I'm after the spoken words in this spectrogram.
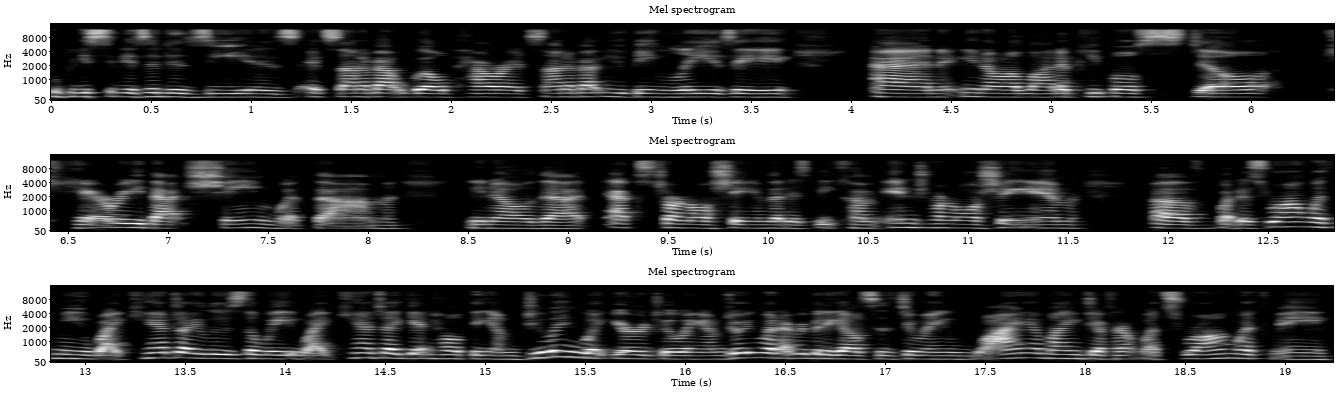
obesity is a disease. It's not about willpower. It's not about you being lazy. And, you know, a lot of people still carry that shame with them, you know, that external shame that has become internal shame of what is wrong with me? Why can't I lose the weight? Why can't I get healthy? I'm doing what you're doing. I'm doing what everybody else is doing. Why am I different? What's wrong with me?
